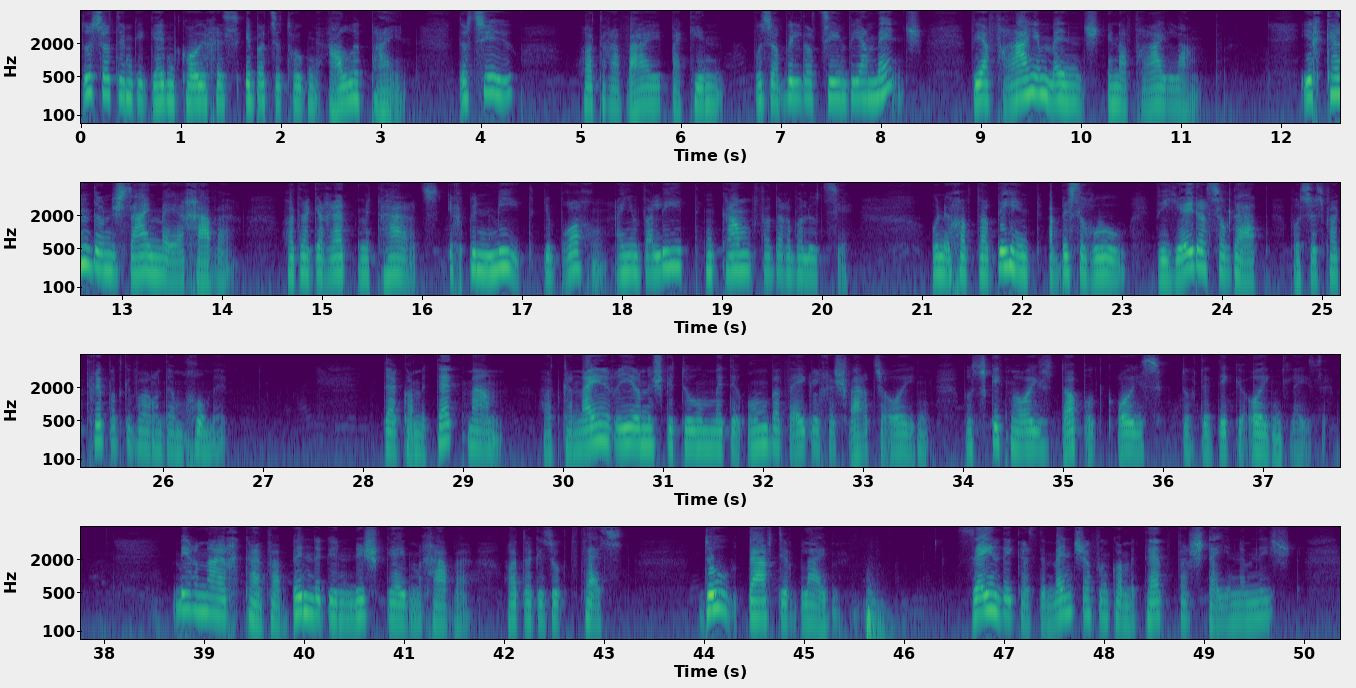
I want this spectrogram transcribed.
Das hat ihm gegeben, Keuches überzutrugen alle Pein. Dazu hat er ein Weib, ein Kind, wo er will erziehen wie ein Mensch, wie ein freier Mensch in einem freien Land. Ich kann doch nicht sein mehr, Chava, hat er gerät mit Herz. Ich bin mit, gebrochen, ein Invalid im Kampf die Revolution. Und ich habe verdient ein bisschen Ruhe, wie jeder Soldat, was es verkrippelt geworden am Chumme. Der Komiteemann hat kein Riernisch getan mit den unbeweglichen schwarzen Augen, was kicken uns doppelt groß durch die dicke Augengläser. Mir nach kein Verbindungen nicht geben habe, hat er gesagt fest. Du darfst dir bleiben. Sehen dich, dass die Menschen vom Komitee verstehen ihn nicht,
